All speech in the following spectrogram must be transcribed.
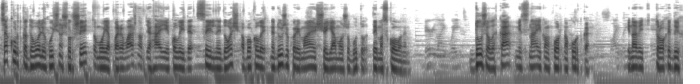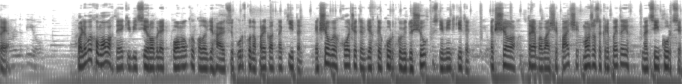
Ця куртка доволі гучно шуршить, тому я переважно вдягаю її, коли йде сильний дощ, або коли не дуже переймаю, що я можу бути демаскованим. Дуже легка, міцна і комфортна куртка, і навіть трохи дихає. В польових умовах деякі бійці роблять помилку, коли вдягають цю куртку, наприклад, на кітель. Якщо ви хочете вдягти куртку від дощу, зніміть кітель. Якщо треба ваші патчі, можна закріпити їх на цій куртці.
